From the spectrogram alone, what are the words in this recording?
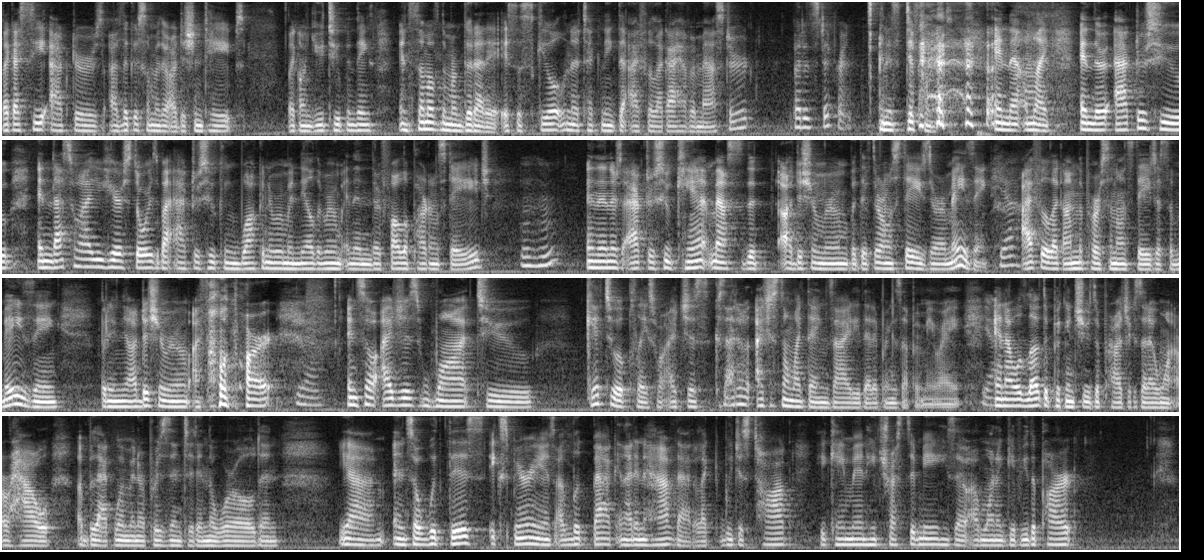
Like I see actors, I look at some of their audition tapes, like on YouTube and things, and some of them are good at it. It's a skill and a technique that I feel like I haven't mastered But it's different. and it's different. and that I'm like, and there are actors who, and that's why you hear stories about actors who can walk in a room and nail the room, and then they fall apart on stage. Mm-hmm. And then there's actors who can't master the audition room, but if they're on stage, they're amazing. Yeah. I feel like I'm the person on stage that's amazing, but in the audition room, I fall apart. Yeah. And so I just want to get to a place where I just because I don't I just don't like the anxiety that it brings up in me, right? Yeah. And I would love to pick and choose the projects that I want or how a black women are presented in the world and yeah, and so with this experience, I look back and I didn't have that. Like we just talked. He came in, he trusted me. He said, "I want to give you the part."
